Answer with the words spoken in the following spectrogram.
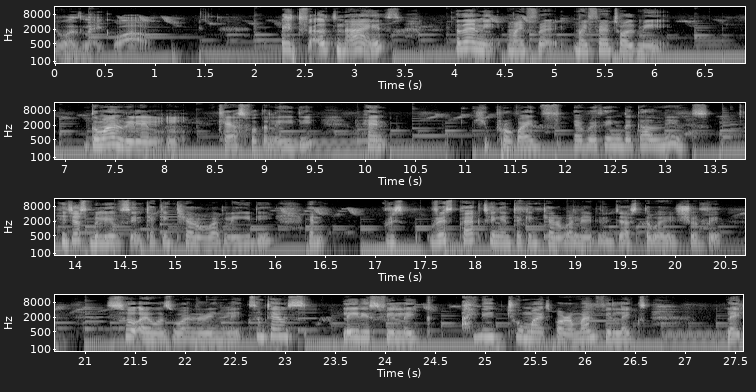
I was like, "Wow." It felt nice, but then my friend my friend told me the man really cares for the lady, and he provides everything the girl needs. He just believes in taking care of a lady and res- respecting and taking care of a lady just the way it should be. So I was wondering, like sometimes ladies feel like I need too much, or a man feel like like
